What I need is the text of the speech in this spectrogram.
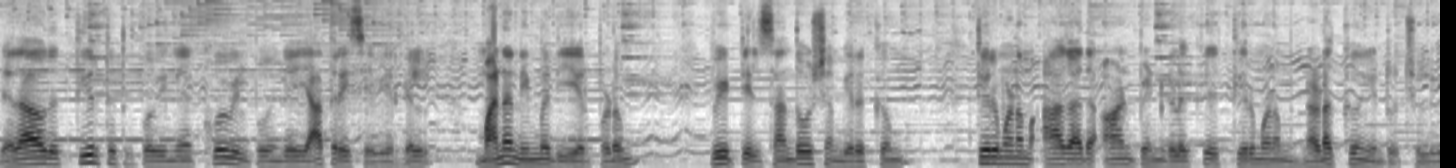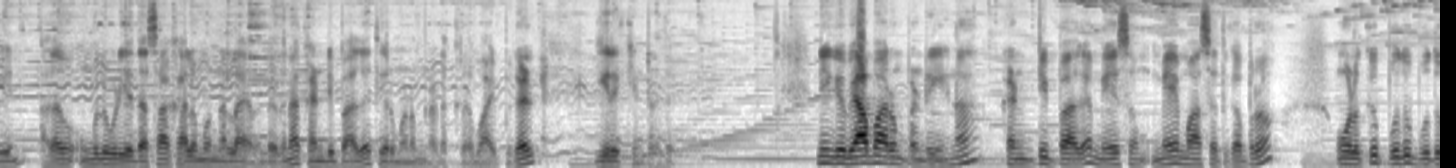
ஏதாவது தீர்த்தத்துக்கு போவீங்க கோவில் போவீங்க யாத்திரை செய்வீர்கள் மன நிம்மதி ஏற்படும். வீட்டில் சந்தோஷம் இருக்கும். திருமணம் ஆகாத ஆண் பெண்களுக்கு திருமணம் நடக்கும் என்று சொல்வேன். அதாவது உங்களுடைய தசா காலமும் நல்லா இருந்ததுன்னா கண்டிப்பாக திருமணம் நடக்கிற வாய்ப்புகள் இருக்கின்றது. நீங்கள் வியாபாரம் பண்ணுறீங்கன்னா கண்டிப்பாக மேசம் மே மாதத்துக்கு அப்புறம் உங்களுக்கு புது புது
